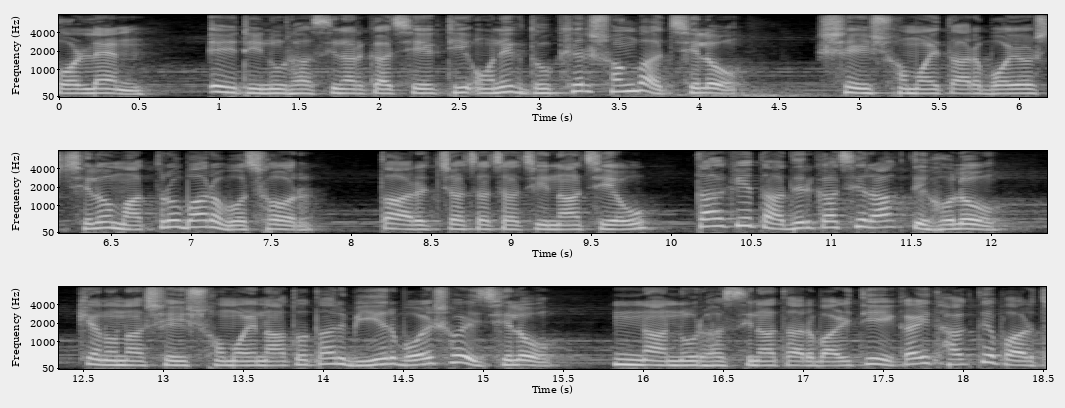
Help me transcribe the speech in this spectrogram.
করলেন। এটি নূর হাসিনার কাছে একটি অনেক দুঃখের সংবাদ ছিল। সেই সময় তার বয়স ছিল মাত্র বারো বছর। তার চাচা চাচি না চেয়েও তাকে তাদের কাছে রাখতে হলো, কেননা সেই সময় না তো তার বিয়ের বয়স হয়েছিল। না নূর হাসিনা তার বাড়িতে একাই থাকতে পারত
